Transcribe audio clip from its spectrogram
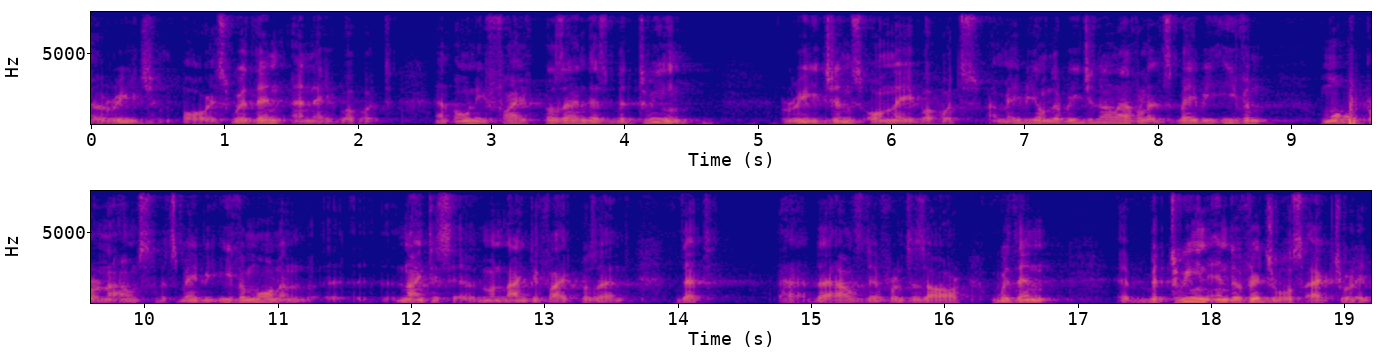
a region or is within a neighborhood, and only 5% is between regions or neighborhoods. And maybe on the regional level, it's maybe even more pronounced, it's maybe even more than 90, uh, 95% that uh, the health differences are within, uh, between individuals actually.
